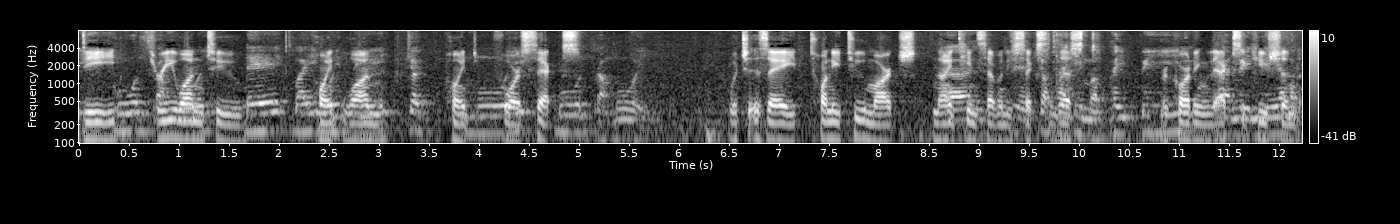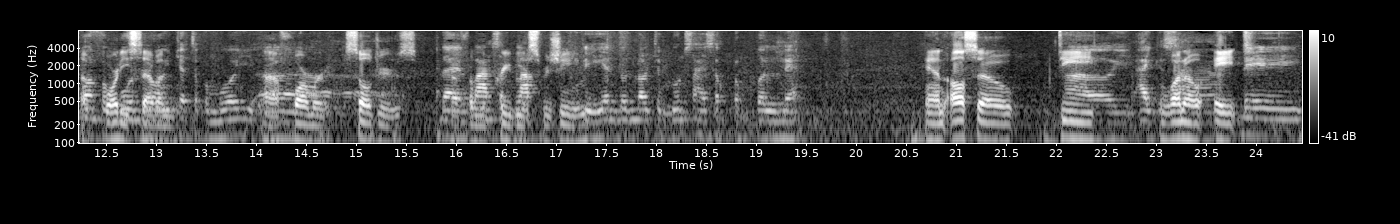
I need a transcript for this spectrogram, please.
D312.1.46, which is a 22 March 1976 list recording the execution of 47 uh, uh, former soldiers uh, from the previous regime. And also D108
